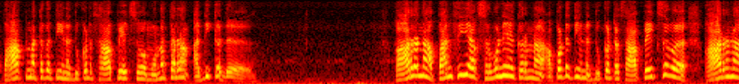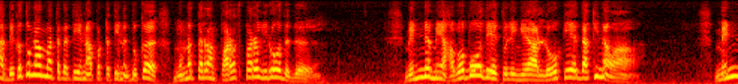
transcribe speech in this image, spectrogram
5ක් මතක තියෙන දුකට සාපේක්ෂව මොනතරම් අධිකද? කාරණා 500ක් ශ්‍රවණය කරන අපට තියෙන දුකට සාපේක්ෂව කාරණා දෙක තුනක් මතක තියෙන අපට තියෙන දුක මොනතරම් පරස්පර විරෝධද? මෙන්න මේ අවබෝධය තුලින් එයා ලෝකය දකිනවා. මෙන්න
